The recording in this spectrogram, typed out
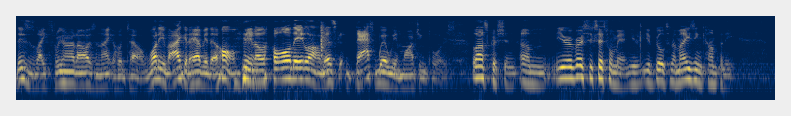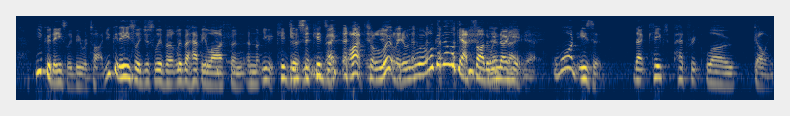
this is like three hundred dollars a night hotel. What if I could have it at home, you know, all day long? That's that's where we're marching towards. Last question. Um, you're a very successful man. You've, you've built an amazing company. You could easily be retired. You could easily just live a live a happy life, and, and not- you got kids. In are- your kids, are- oh, absolutely. Well, look at look outside the window right, here. yeah. What is it that keeps Patrick Lo going?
